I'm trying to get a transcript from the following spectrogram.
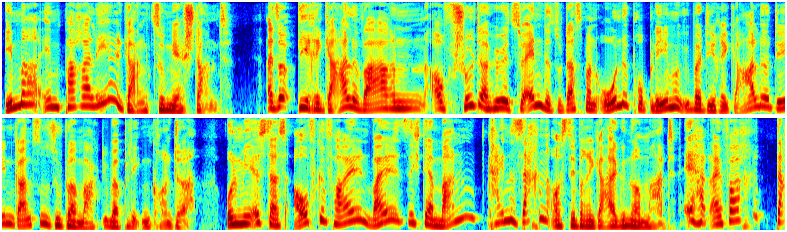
immer im Parallelgang zu mir stand. Also die Regale waren auf Schulterhöhe zu Ende, sodass man ohne Probleme über die Regale den ganzen Supermarkt überblicken konnte. Und mir ist das aufgefallen, weil sich der Mann keine Sachen aus dem Regal genommen hat. Er hat einfach da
